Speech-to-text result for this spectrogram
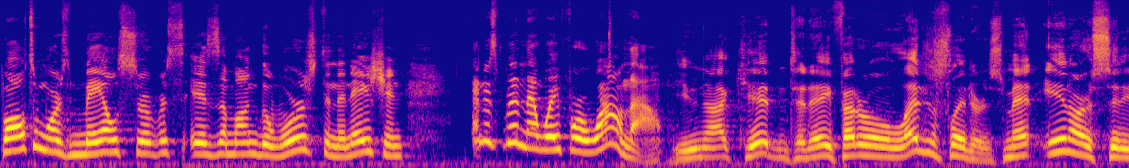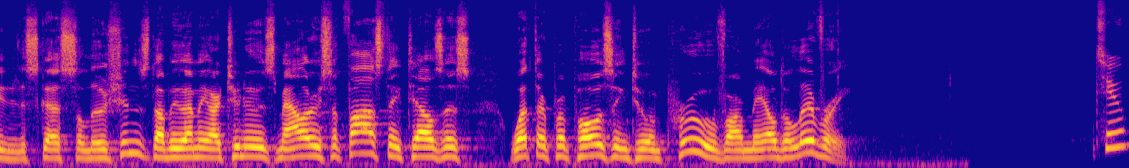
Baltimore's mail service is among the worst in the nation, and it's been that way for a while now. You not kidding. Today, federal legislators met in our city to discuss solutions. WMAR 2 News' Mallory Sofastaii tells us what they're proposing to improve our mail delivery. Two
